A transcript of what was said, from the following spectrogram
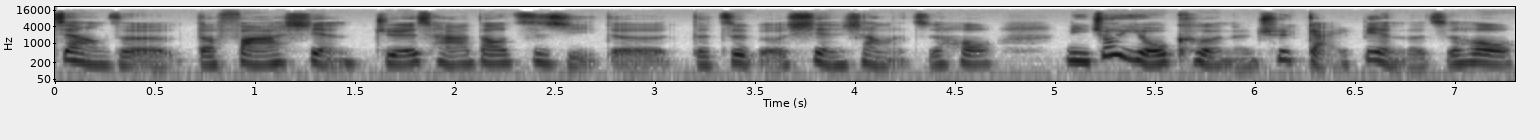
这样子的发现、觉察到自己的的这个现象了之后，你就有可能去改变了。之后，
